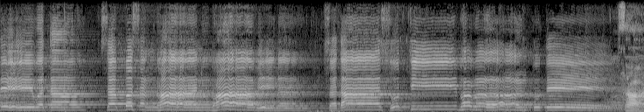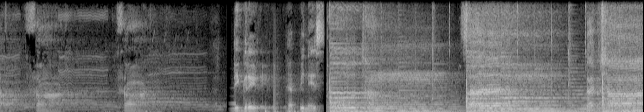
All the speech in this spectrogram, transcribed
देवता सब संघानुभावेन सदा सुखी भवन्तु ते। साध साध साध। The great happiness. शरणं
